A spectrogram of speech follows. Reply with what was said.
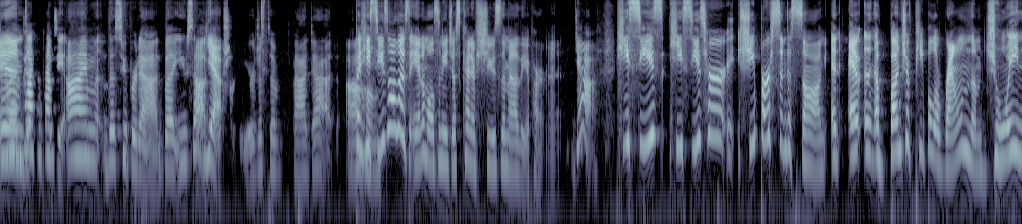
I'm And Patrick Dempsey. I'm the super dad, but you suck. Yeah. actually. you're just a bad dad. but he Um, sees all those animals and he just kind of shoos them out of the apartment. yeah, He sees, he sees her. She bursts into song, and, and a bunch of people around them join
